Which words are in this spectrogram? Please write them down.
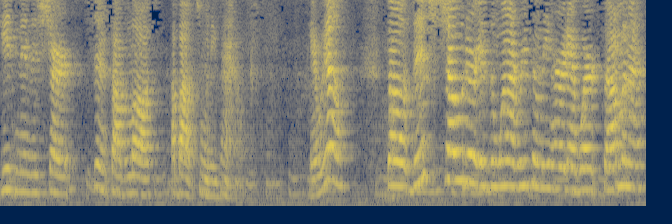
getting in this shirt since I've lost about 20 pounds. Here we go. So this shoulder is the one I recently heard at work. So I'm going to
